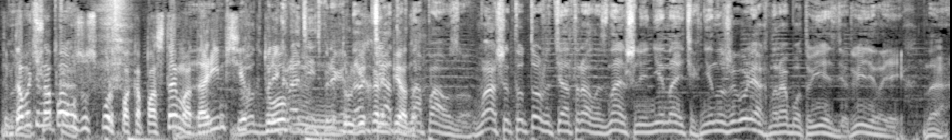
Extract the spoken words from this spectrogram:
Так да, давайте на шутка. паузу спорт пока поставим, а дарим всех, Вот кто прекратите. в других Да, театр на Олимпиадах. паузу. Ваши тут тоже театралы, знаешь ли, не на этих, не на Жигулях на работу ездят. Видел я их, да.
